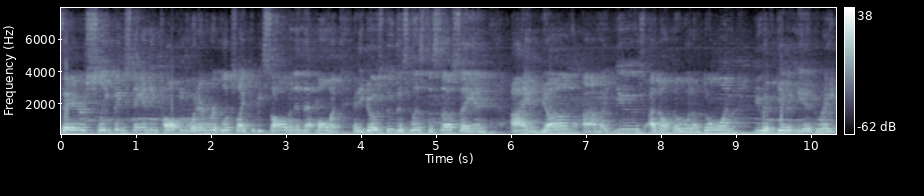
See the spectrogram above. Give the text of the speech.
there, sleeping, standing, talking, whatever it looks like to be Solomon in that moment. And he goes through this list of stuff saying, I am young, I'm a youth, I don't know what I'm doing. You have given me a great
